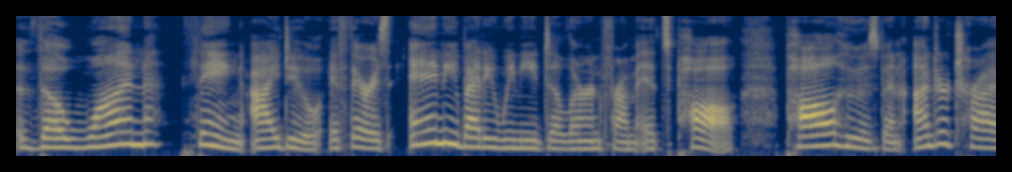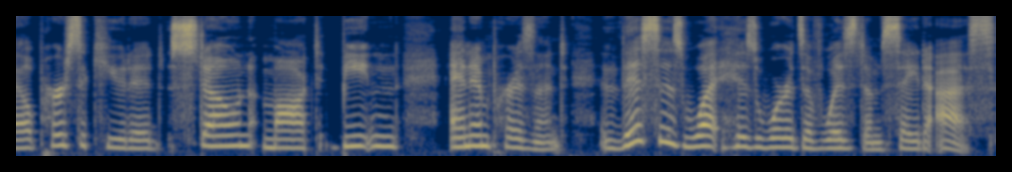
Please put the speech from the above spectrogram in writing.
the one thing I do. If there is anybody we need to learn from, it's Paul. Paul, who has been under trial, persecuted, stoned, mocked, beaten, and imprisoned. This is what his words of wisdom say to us.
